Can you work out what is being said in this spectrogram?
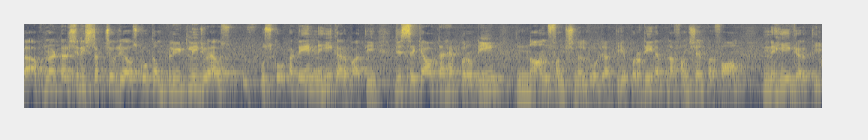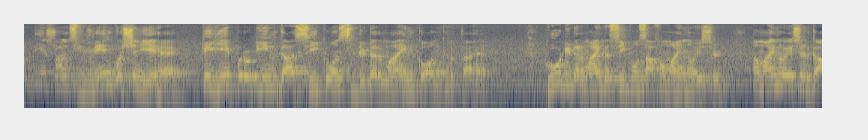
अपना टर्शरी स्ट्रक्चर जो है उसको कम्प्लीटली जो है उस, उसको अटेन नहीं कर पाती जिससे क्या होता है? प्रोटीन नॉन फंक्शनल हो जाती है। प्रोटीन अपना फ़ंक्शन परफॉर्म नहीं करती। स्टूडेंट्स मेन क्वेश्चन ये है कि ये प्रोटीन का सीक्वेंस डिटरमाइन कौन करता है? Who determine the sequence of amino acid amino acid का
